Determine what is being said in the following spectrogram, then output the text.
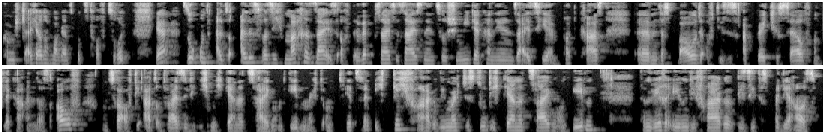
Komme ich gleich auch noch mal ganz kurz drauf zurück. Ja, so und also alles, was ich mache, sei es auf der Webseite, sei es in den Social Media Kanälen, sei es hier im Podcast, ähm, das baut auf dieses Upgrade Yourself und lecker anders auf und zwar auf die Art und Weise, wie ich mich gerne zeigen und geben möchte. Und jetzt, wenn ich dich frage, wie möchtest du dich gerne zeigen und geben, dann wäre eben die Frage, wie sieht es bei dir aus?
